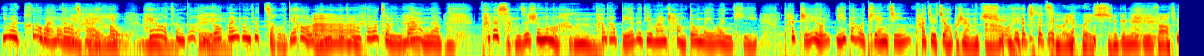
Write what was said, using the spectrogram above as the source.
因为喝完倒彩以后，后还，有很多、嗯、很多观众就走掉了，那他们不知道怎么办呢？他的嗓子是那么好，嗯、他到别的地方唱都没问题，他只有一到天津他就叫不上去，啊、这 怎么一回事？跟那地方？就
